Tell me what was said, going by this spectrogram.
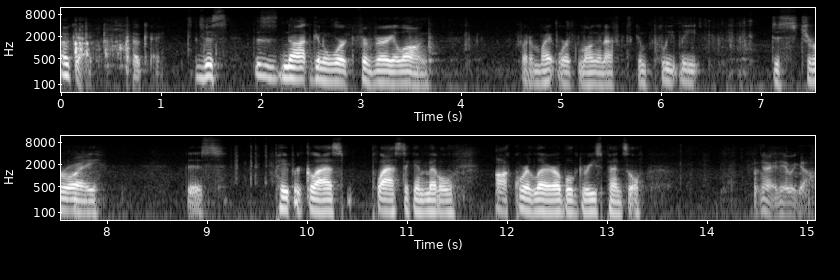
Okay. Okay. This this is not gonna work for very long, but it might work long enough to completely destroy this paper glass, plastic, and metal aquarellable grease pencil. All right, here we go.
